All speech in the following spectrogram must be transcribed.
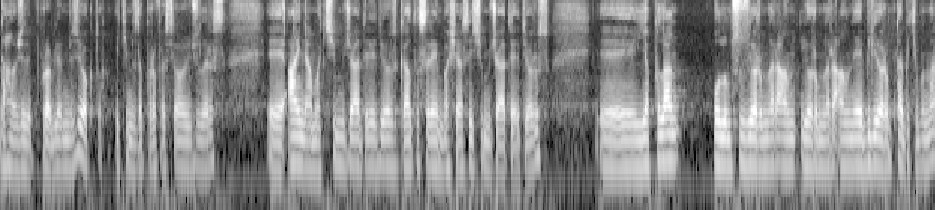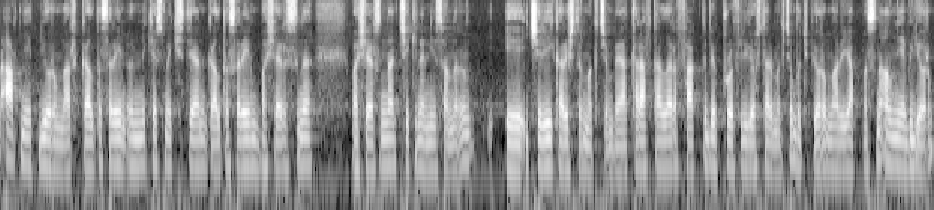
daha önce de bir problemimiz yoktu. İkimiz de profesyonel oyuncularız. Ee, aynı amaç için mücadele ediyoruz. Galatasaray'ın başarısı için mücadele ediyoruz. Ee, yapılan olumsuz yorumları an- yorumları anlayabiliyorum. Tabii ki bunlar art niyetli yorumlar. Galatasaray'ın önünü kesmek isteyen, Galatasaray'ın başarısını başarısından çekinen insanların e, içeriği karıştırmak için veya taraftarlara farklı bir profil göstermek için bu tip yorumları yapmasını anlayabiliyorum.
